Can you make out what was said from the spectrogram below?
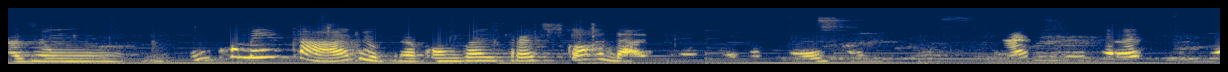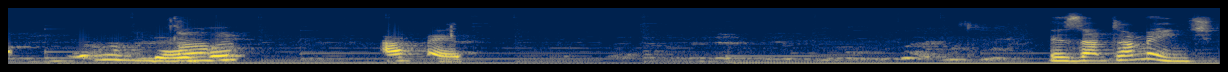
fazer um, um comentário, para discordar de uma coisa boba, né? Que parece que coisas bobas afetam. Exatamente.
